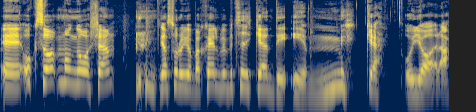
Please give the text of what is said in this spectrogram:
Eh, också många år sedan. Jag står och jobbar själv i butiken. Det är mycket att göra.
